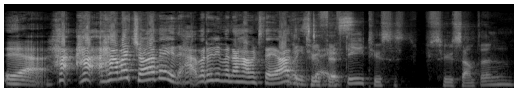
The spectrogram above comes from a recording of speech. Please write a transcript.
Yeah. How, how, how much are they? I don't even know how much they are Like these two days. fifty, two two something,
